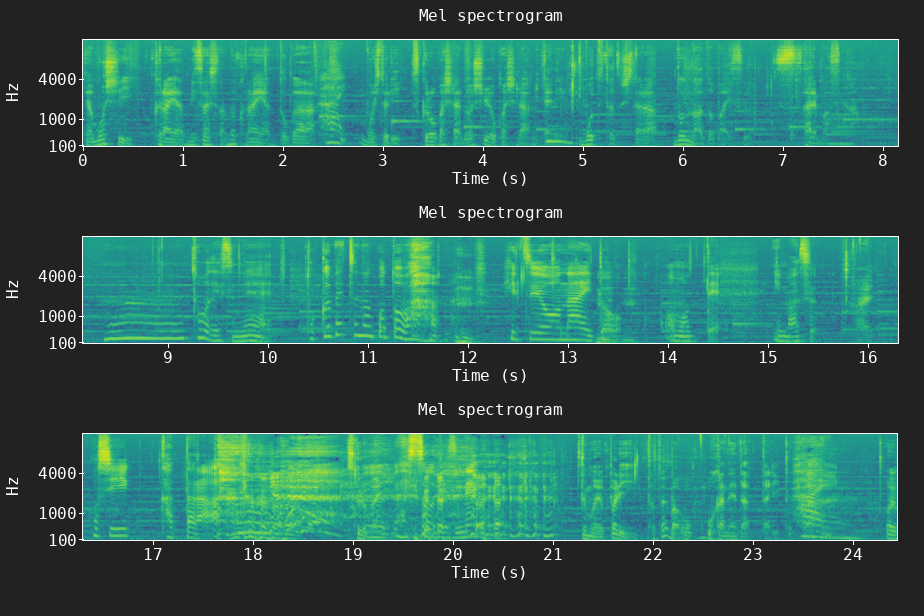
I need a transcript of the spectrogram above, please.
じゃあもしクライアント三橋さんのクライアントがはい。もう一人作ろうかしらどうしようかしらみたいに思ってたとしたら、どんなアドバイスされますか、うーんそうですね。特別なことはうん。必要ないとうん思っています。はい、欲しかったら。作ればいい、うんそうですね。でもやっぱり例えばおお金だったりとか、はいこれ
